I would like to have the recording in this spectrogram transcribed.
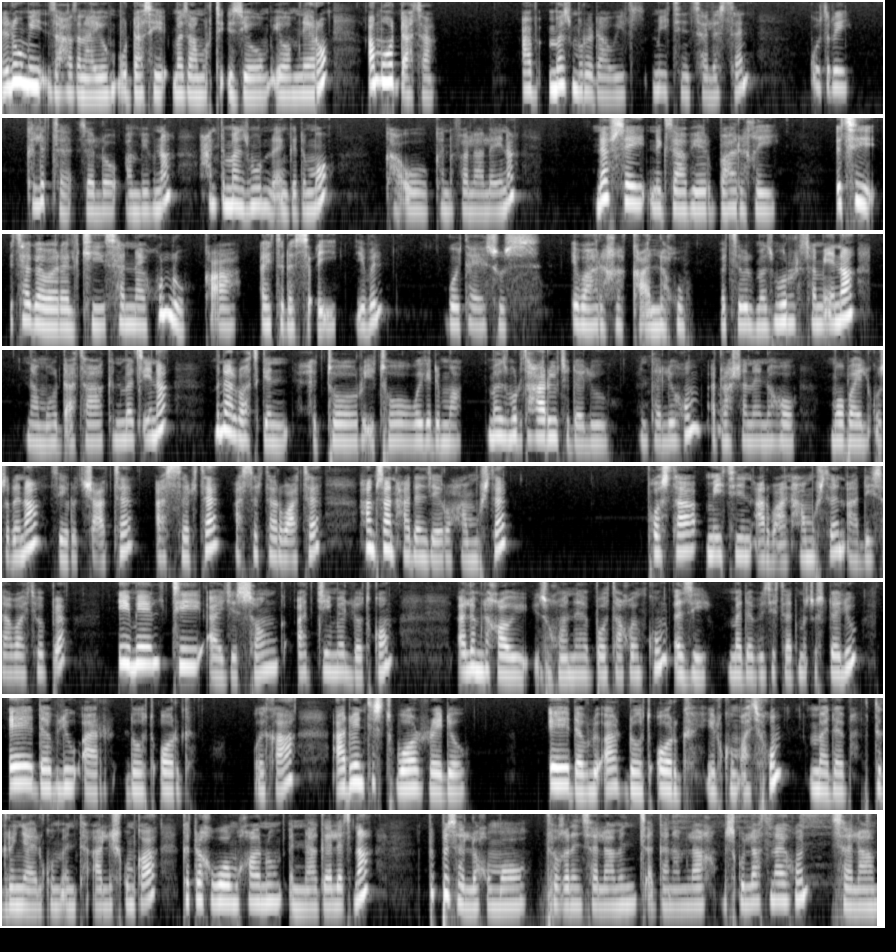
ንሎሚ ዝሓዝናዮም ውዳሴ መዛሙርቲ እዚኦም እዮም ነይሮም ኣብ መወዳእታ ኣብ መዝሙረ ዳዊት ሚእትን ሰለስተን ቁፅሪ ክልተ ዘሎ ኣንቢብና ሓንቲ መዝሙር ንእንግድ እሞ ካብኡ ክንፈላለ ኢና ነፍሰይ ንእግዚኣብሔር ባርኺ እቲ እተገበረልኪ ሰናይ ኩሉ ከዓ ኣይትረስዒ ይብል ጎይታ የሱስ እባርኸካ ኣለኹ እትብል መዝሙር ሰሚዕና ናብ መወዳእታ ክንመጽእ ኢና ምናልባት ግን ሕቶ ርእቶ ወይ ድማ መዝሙር ተሓርዩ ትደልዩ እንተልኹም ኣድራሻና ነሆ ሞባይል ቁፅርና 0911145105 ፖስታ 145 ኣዲስ ኣበባ ኢትዮጵያ ኢሜይል ቲ ኣይጂ ሶንግ ኣት ጂሜል ዶት ኮም ኣለም ለኻዊ ዝኾነ ቦታ ኮንኩም እዚ መደብ እዚ ተድምፁ ትደልዩ ኤ ደብሊው ኣር ዶት ኦርግ ወይ ከዓ ኣድቨንቲስት ዎር ሬድዮ ኤwr ዶት ኦርግ ኢልኩም ኣቲኹም መደብ ትግርኛ ኢልኩም እንተ ኣልሽኩም ከዓ ክትረኽብዎ ምዃኑም እናገለፅና ብቢ ዘለኹሞ ፍቕርን ሰላምን ፀጋን ኣምላኽ ምስ ኩላትና ይኹን ሰላም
